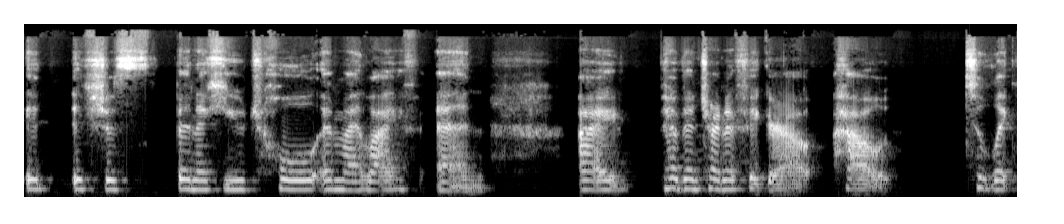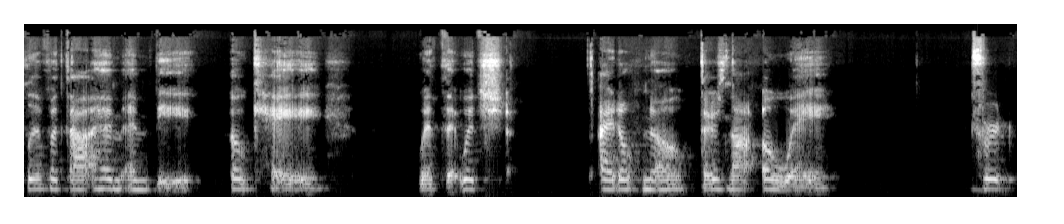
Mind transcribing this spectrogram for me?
it, it's just been a huge hole in my life, and I have been trying to figure out how to like live without him and be okay with it. Which I don't know. There's not a way for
